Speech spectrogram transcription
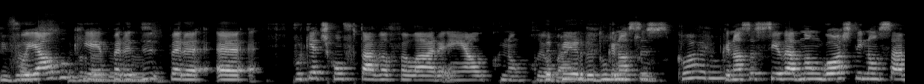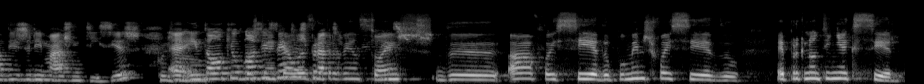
Exato, Foi algo que é, verdade, para, de- para ah, porque é desconfortável falar em algo que não correu da bem. perda, do porque luto. a nossa- Claro. Porque a nossa sociedade não gosta e não sabe digerir más notícias. Pois não. então aquilo que nós tem dizemos aquelas para intervenções de ah, foi cedo, pelo menos foi cedo. É porque não tinha que ser.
